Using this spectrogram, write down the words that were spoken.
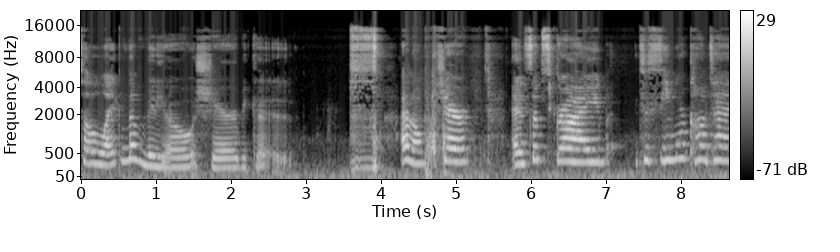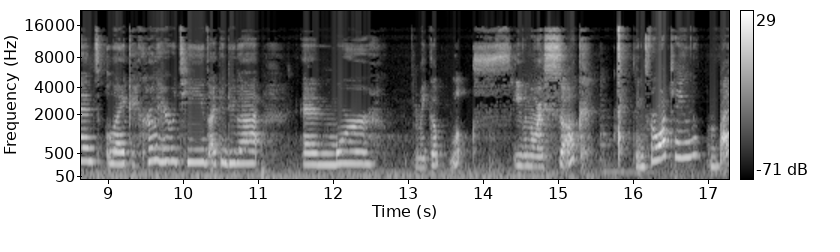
to like the video share because i don't know share and subscribe to see more content like curly hair routines i can do that and more makeup looks even though i suck. Thanks for watching. Bye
